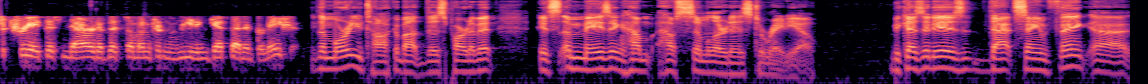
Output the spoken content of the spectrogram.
to create this narrative that someone can read and get that information. The more you talk about this part of it, it's amazing how how similar it is to radio, because it is that same thing uh,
